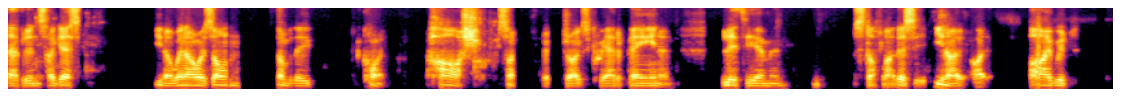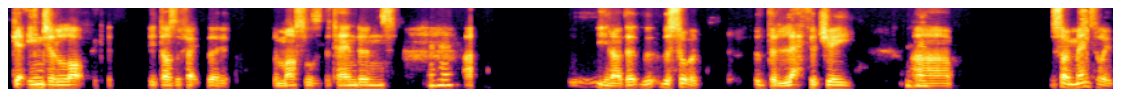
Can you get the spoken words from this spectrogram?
evidence. I guess you know when I was on some of the quite harsh drugs, creatinine and lithium and stuff like this. You know, I I would get injured a lot because it does affect the the muscles, the tendons, mm-hmm. uh, you know, the, the, the, sort of the lethargy. Mm-hmm. Uh, so mentally,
